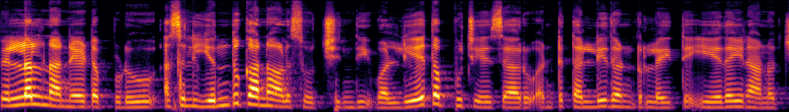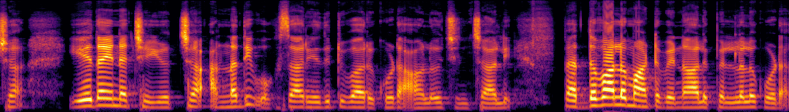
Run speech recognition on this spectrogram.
పిల్లల్ని అనేటప్పుడు అసలు ఎందుకు అనాల్సి వచ్చింది? వాళ్ళు ఏ తప్పు చేశారు? అంటే తల్లిదండ్రులు అయితే ఏదైనా అనొచ్చా? ఏదైనా చేయొచ్చా? అన్నది ఒకసారి ఎదుటివారు కూడా ఆలోచించాలి. పెద్దవాళ్ళ మాట వినాలి పిల్లలు కూడా.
